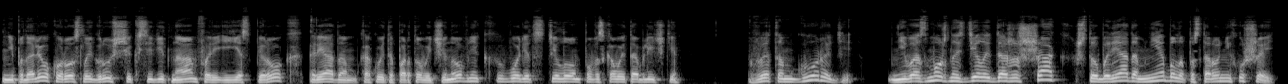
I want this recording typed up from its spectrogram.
Неподалеку рослый грузчик сидит на амфоре и ест пирог. Рядом какой-то портовый чиновник водит стелом по восковой табличке. В этом городе невозможно сделать даже шаг, чтобы рядом не было посторонних ушей.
